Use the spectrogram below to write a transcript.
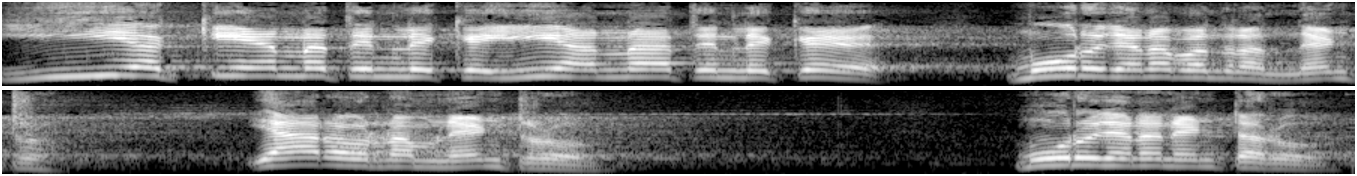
ಈ ಅಕ್ಕಿಯನ್ನು ತಿನ್ನಲಿಕ್ಕೆ ಈ ಅನ್ನ ತಿನ್ನಲಿಕ್ಕೆ ಮೂರು ಜನ ಬಂದರು. ನೆಂಟರು. ಯಾರವ್ರು ನಮ್ಮ ನೆಂಟರು? ಮೂರು ಜನ ನೆಂಟರು.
